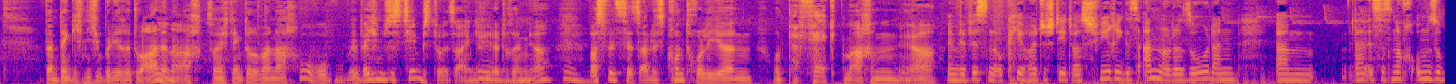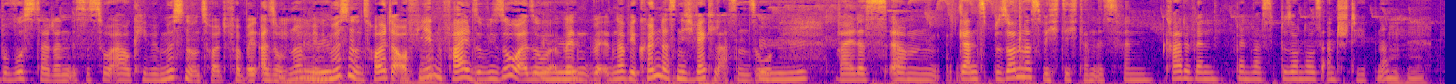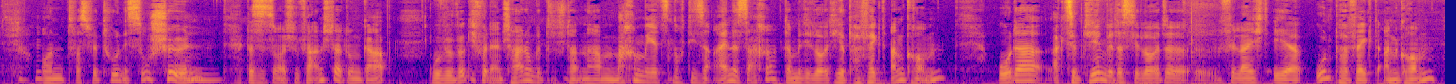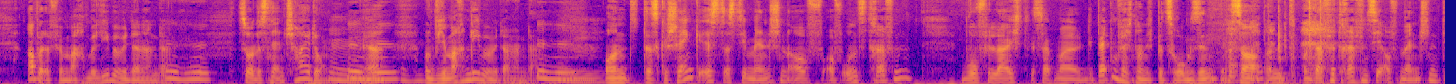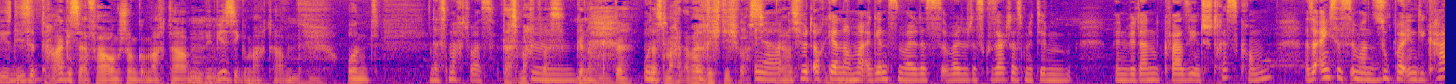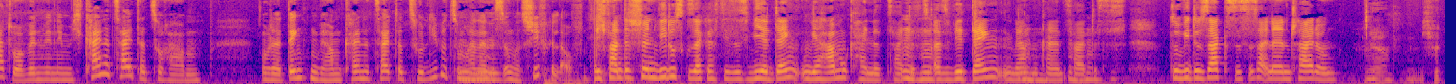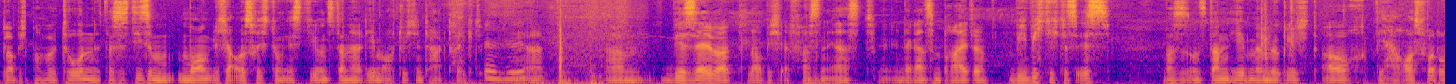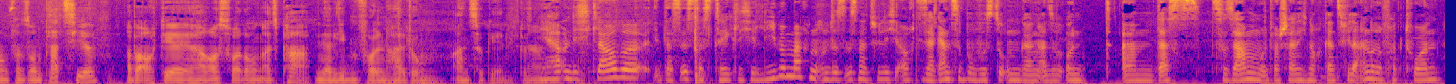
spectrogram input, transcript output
dann denke ich nicht über die Rituale nach, sondern ich denke darüber nach, oh, wo, in welchem System bist du jetzt eigentlich wieder drin, ja? Was willst du jetzt alles kontrollieren und perfekt machen, ja? Wenn wir wissen, okay, heute steht was Schwieriges an oder so, dann, ähm, dann ist es noch umso bewusster. Dann ist es so, ah, okay, wir müssen uns heute verbinden. Also, ne, wir müssen uns heute auf jeden Fall sowieso. Also, wenn, wenn- ne, wir können das nicht weglassen, so, weil das ähm, ganz besonders wichtig dann ist, wenn gerade wenn, wenn was Besonderes ansteht. Ne? Und was wir tun, ist so schön, dass es zum Beispiel Veranstaltungen gab, wo wir wirklich vor der Entscheidung gestanden haben, machen wir jetzt noch diese eine Sache, damit die Leute hier perfekt ankommen? Oder akzeptieren wir, dass die Leute äh, vielleicht eher unperfekt ankommen, aber dafür machen wir Liebe miteinander. So, das ist eine Entscheidung. Ja? Und wir machen Liebe miteinander. Und das Geschenk ist, dass die Menschen auf, auf uns treffen, wo vielleicht, ich sag mal, die Betten vielleicht noch nicht bezogen sind. So, und, und dafür treffen sie auf Menschen, die diese Tageserfahrung schon gemacht haben, wie wir sie gemacht haben. Und Das macht was. das macht was, genau. Da- Das macht aber richtig was. Ja, ich würde auch gerne nochmal ergänzen, weil, das, weil du das gesagt hast mit dem, wenn wir dann quasi in Stress kommen. Also eigentlich ist es immer ein super Indikator, wenn wir nämlich keine Zeit dazu haben oder denken, wir haben keine Zeit dazu, Liebe zu machen, dann ist irgendwas schiefgelaufen. Ich fand es schön, wie du es gesagt hast, dieses Wir denken, wir haben keine Zeit dazu. Also wir denken, wir haben keine Zeit. Das ist, so wie du sagst, es ist eine Entscheidung. Ja, ich würde, glaube ich, nochmal betonen, dass es diese morgendliche Ausrichtung ist, die uns dann halt eben auch durch den Tag trägt. Ja. Ähm, wir selber, glaube ich, erfassen erst in der ganzen Breite, wie wichtig das ist, was es uns dann eben ermöglicht, auch die Herausforderung von so einem Platz hier, aber auch die Herausforderung als Paar in der liebenvollen Haltung anzugehen. Ja, und ich glaube, das ist das tägliche Liebe machen und es ist natürlich auch dieser ganze bewusste Umgang. Also und ähm, das zusammen und wahrscheinlich noch ganz viele andere Faktoren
